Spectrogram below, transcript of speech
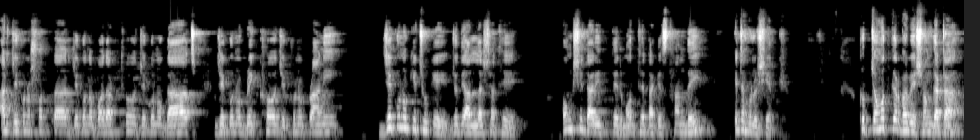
আর যে কোনো সত্তার, যে কোনো পদার্থ, যে কোনো গাছ, যে কোনো বৃক্ষ, যে কোনো প্রাণী, যে কোনো কিছুকে যদি আল্লাহর সাথে অংশীদারিত্বের মধ্যে তাকে স্থান দেই এটা হলো শেরক। খুব চমৎকারভাবে সংজ্ঞাটা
